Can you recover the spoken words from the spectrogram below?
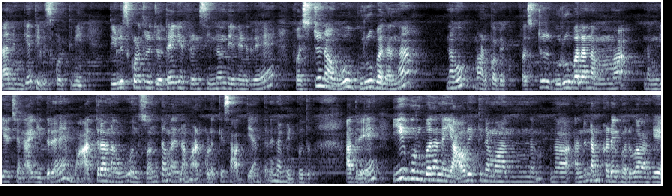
ನಾನು ನಿಮಗೆ ತಿಳಿಸ್ಕೊಡ್ತೀನಿ. ತಿಳಿಸ್ಕೊಡೋದ್ರ ಜೊತೆಗೆ ಫ್ರೆಂಡ್ಸ್ ಇನ್ನೊಂದು ಏನು ಹೇಳಿದ್ರೆ ಫಸ್ಟು ನಾವು ಗುರುಬಲನ ನಾವು ಮಾಡ್ಕೋಬೇಕು. ಫಸ್ಟು ಗುರುಬಲ ನಮ್ಮ, ನಮಗೆ ಚೆನ್ನಾಗಿದ್ದರೆ ಮಾತ್ರ ನಾವು ಒಂದು ಸ್ವಂತ ಮನೆನ ಮಾಡ್ಕೊಳ್ಳೋಕ್ಕೆ ಸಾಧ್ಯ ಅಂತಲೇ ನಾವು ಹೇಳ್ಬೋದು. ಆದರೆ ಈ ಗುರುಬಲನ ಯಾವ ರೀತಿ ನಮ್ಮ ನಮ್ಮ ಅಂದರೆ ನಮ್ಮ ಕಡೆ ಬರುವ ಹಾಗೆ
